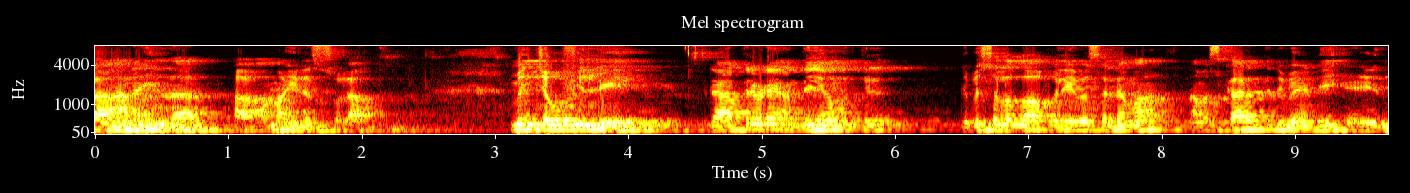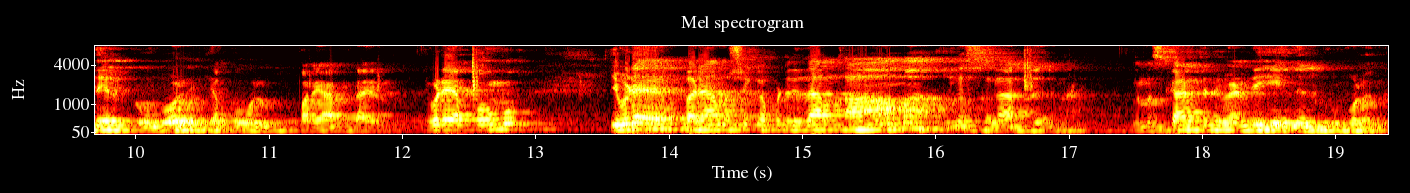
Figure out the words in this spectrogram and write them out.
കാന ഇദാ ഖാമ ഇല സ്വലാത്ത് മിൻ ജൗഫിൽ ലൈൽ. രാത്രിയുടെ അന്ത്യയാമത്തിൽ നബി സല്ലാഹു അലൈഹി വസ്ലമ നമസ്കാരത്തിന് വേണ്ടി എഴുന്നേൽക്കുമ്പോൾ യഖൂൽ പറയാറുണ്ടായിരുന്നു. ഇവിടെ യഖൂമു ഇവിടെ പരാമർശിക്കപ്പെട്ടത് ഇതാ കാമ ഇല സ്വലാത്ത് എന്നാണ്. നമസ്കാരത്തിന് വേണ്ടി എഴുന്നേൽക്കുമ്പോൾ എന്ന്.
